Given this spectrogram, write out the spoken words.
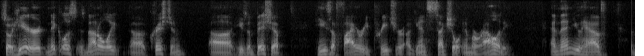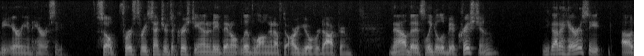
So here, Nicholas is not only a Christian, uh, he's a bishop, he's a fiery preacher against sexual immorality. And then you have the Arian heresy. So, first three centuries of Christianity, they don't live long enough to argue over doctrine. Now that it's legal to be a Christian, you got a heresy. A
